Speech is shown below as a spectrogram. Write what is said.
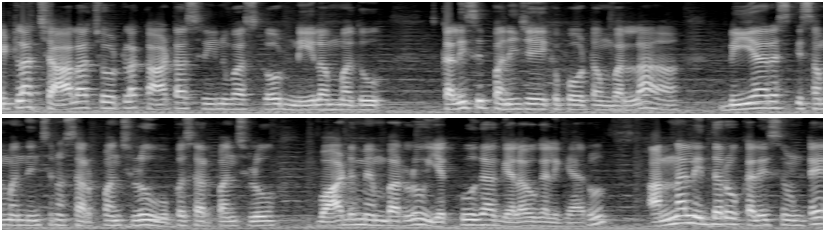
ఇట్లా చాలా చోట్ల కాటా శ్రీనివాస్ గౌడ్ నీలం మధు కలిసి పని చేయకపోవటం వల్ల బీఆర్ఎస్కి సంబంధించిన సర్పంచ్లు ఉప సర్పంచ్లు వార్డు మెంబర్లు ఎక్కువగా గెలవగలిగారు. అన్నలు ఇద్దరూ కలిసి ఉంటే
